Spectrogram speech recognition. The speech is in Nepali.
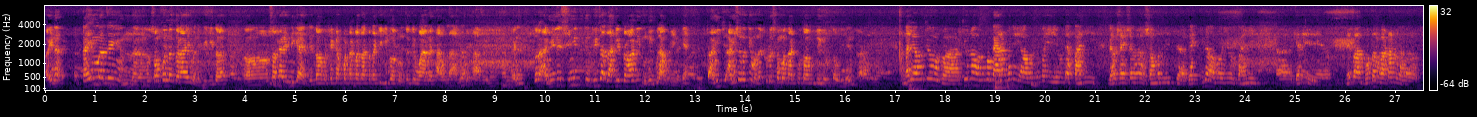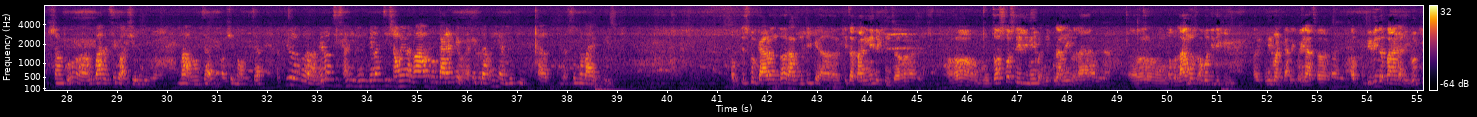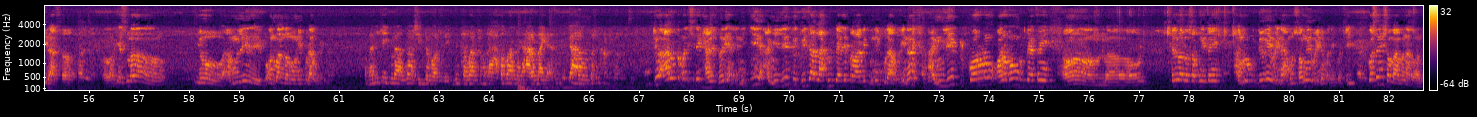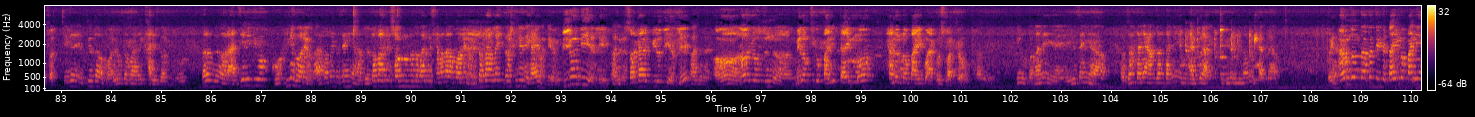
होइन टाइममा चाहिँ सम्पन्न गरायो भनेदेखि त सरकारी निकायहरूले त अब ठेक्कापट्टा कता कता के के गर्नुहुन्छ त्यो उहाँहरूलाई थाहा होला हामीलाई थाहा छैन। होइन? तर हामीले सीमित त्यो दुई चार लाखले प्रभावित हुने कुरा होइन क्या। हामी हामीसँग त्योभन्दा ठुलो क्षमताको त उद्योगहरू त होइन नि त। भन्नाले अब त्यो त्यो नहुनुको कारण पनि अब तपाईँ एउटा पानी व्यवसायसँग सम्बन्धित व्यक्ति र अब यो पानी के अरे नेपाल बोतल वाटर सङ्घको उपाध्यक्षको हैसियतमा हुनुहुन्छ होइन हैसियतमा हुनुहुन्छ त्यो अ, बेलम्ची छ नि जुन बेलम्ची समयमा नआउनुको कारण के होला त्यो कुरा पनि अलिकति सुन्न पाएको अब त्यसको कारण त राजनीतिक खिचातानी नै देखिन्छ। जस कसले लिने भन्ने कुरा नै होला। अब लामो अवधिदेखि निर्माण कार्य भइरहेछ। अब विभिन्न वाहनहरूले रोकिरहेछ। यसमा यो हामीले अनुमान लगाउने कुरा होइन भन्नाले केही कुराहरू त सिम्टमहरू देखिन्छ तपाईँहरूसँग त तपाईँहरूलाई त आरोप लागिरहेको छ नि त त्यो आरोपहरू कसरी खण्डन गर्नुहुन्छ? त्यो आरोप त मैले सिधै खारेज गरिहालेँ नि कि हामीले त्यो दुई चार लाख रुपियाँले प्रभावित हुने कुरा होइन। हामीले करोडौँ अरबौँ रुपियाँ चाहिँ खेल गर्न सक्ने चाहिँ हाम्रो उद्योगै होइन हाम्रो सँगै होइन भनेपछि कसरी सम्भावना रहन्छ? त्यो त भयो तपाईँहरूले खारेज गर्नुभयो। तर राज्यले त्यो किन गर्यो होला। तपाईँको चाहिँ त्यो तपाईँहरूले सक्नुहुन्न तपाईँहरूको क्षमतामा पर्ने भने तपाईँहरूलाई दोष किन देखायो भन्ने हो विरोधीहरूले हजुर। सरकार विरोधीहरूले हजुर। र यो जुन मेलम्चीको पानी टाइममा खान नपाएको आक्रोश मात्र हो। हजुर। त्यो भन्नाले यो चाहिँ जनताले आम जनताले उठाएको कुरा होइन त्यो विरोधीले मात्रै उठाएको कुरा हो। होइन आम जनता त त्यही त टाइममा पानी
